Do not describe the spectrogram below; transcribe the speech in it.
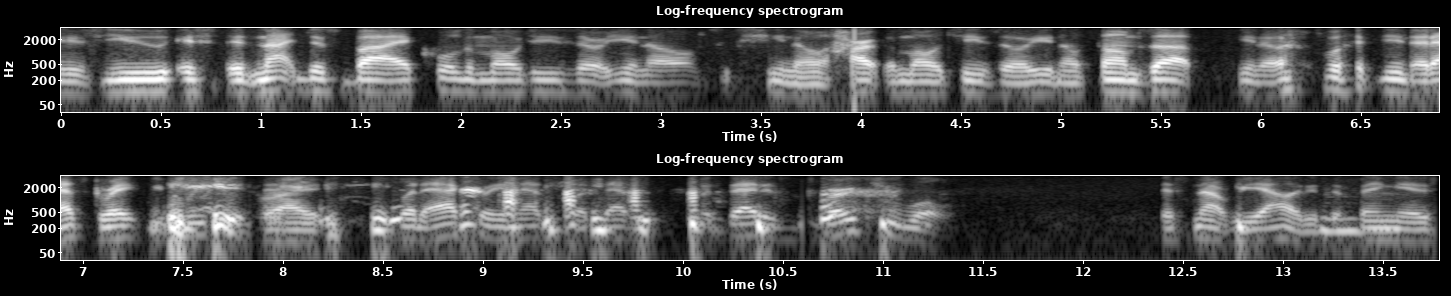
is you it's, it's not just by cool emojis or you know you know heart emojis or you know thumbs up you know but you know that's great right but actually and that's but that but that is virtual it's not reality. The thing is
